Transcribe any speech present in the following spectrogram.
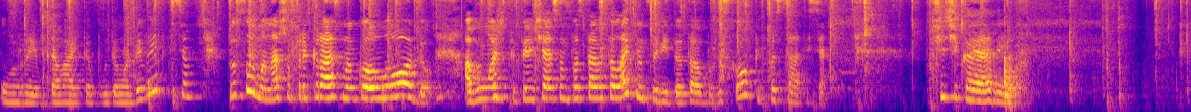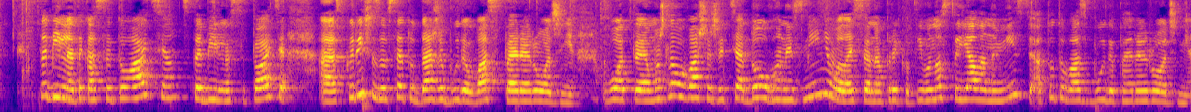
у риб. Давайте будемо дивитися. Тусуємо нашу прекрасну колоду. А ви можете тим часом поставити лайк на це відео та обов'язково підписатися. Що чекає риб? Стабільна така ситуація, стабільна ситуація. Е, Скоріше за все, тут навіть буде у вас переродження. От, е, можливо, ваше життя довго не змінювалося, наприклад, і воно стояло на місці, а тут у вас буде переродження.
